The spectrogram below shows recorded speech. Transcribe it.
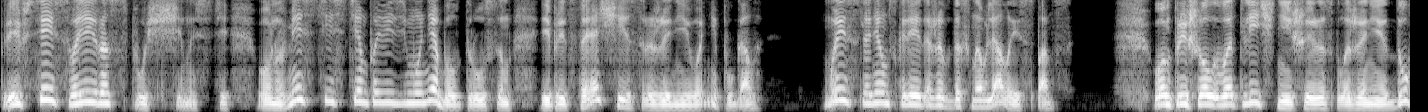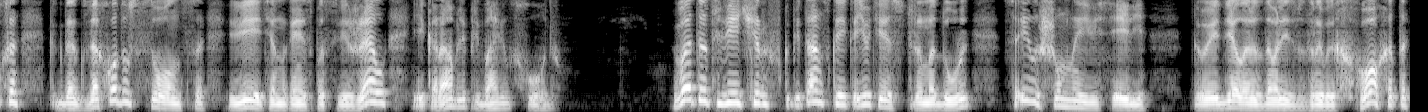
При всей своей распущенности он вместе с тем, по-видимому, не был трусом, и предстоящее сражение его не пугало. Мысль о нем скорее даже вдохновляла испанца. Он пришел в отличнейшее расположение духа, когда к заходу солнца ветер наконец посвежел, и корабль прибавил ходу. В этот вечер в капитанской каюте Эстромадуры царило шумное веселье — то и дело раздавались взрывы хохота,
